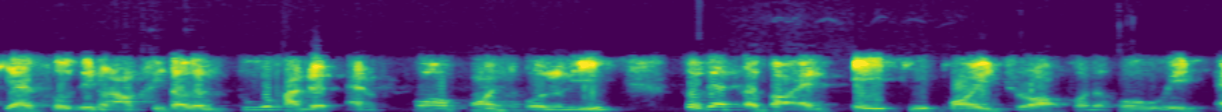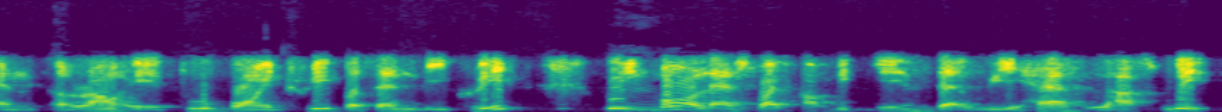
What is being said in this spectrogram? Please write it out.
STI closing around 3,204 points only. So that's about an 80 point drop for the whole week and around a 2.3% decrease, which mm. more or less wiped out the gains that we had last week.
